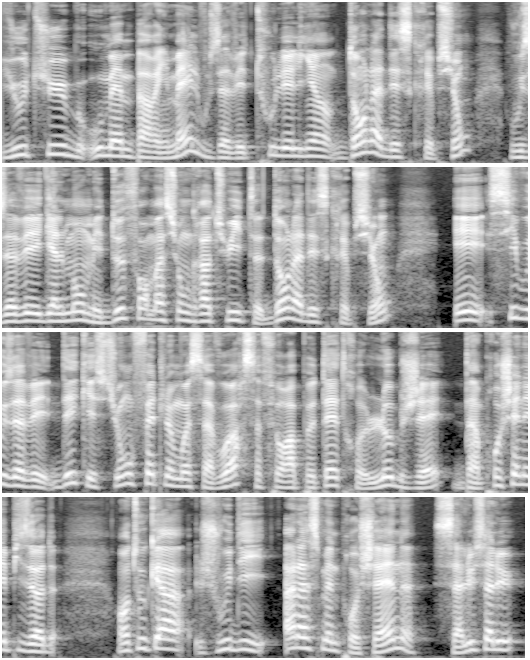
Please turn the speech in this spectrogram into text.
YouTube ou même par email. Vous avez tous les liens dans la description. Vous avez également mes deux formations gratuites dans la description. Et si vous avez des questions, faites-le moi savoir, ça fera peut-être l'objet d'un prochain épisode. En tout cas, je vous dis à la semaine prochaine. Salut, salut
